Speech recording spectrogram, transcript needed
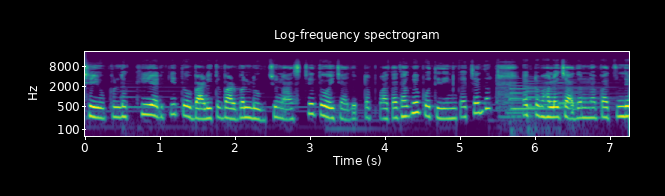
সেই উপলক্ষেই আর কি, তো বাড়িতে বারবার লোকজন আসছে। তো ওই চাদরটা পাতা থাকবে, প্রতিদিনকার চাদর। একটা ভালো চাদর না পাতলে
